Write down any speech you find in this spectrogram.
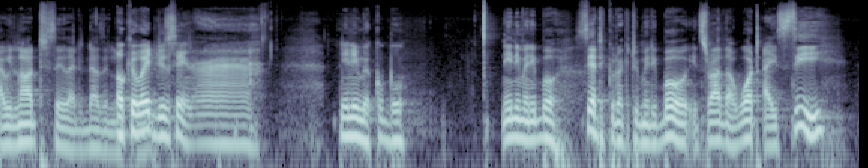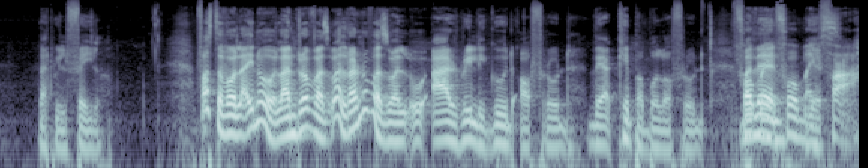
I will not say that it doesn't look okay why do you say ah, nini imekubu? Nini menibo si ati kuna kitu menibo it's rather what i see that will fail. First of all i know land rovers well land rovers well, are really good off-road. They are capable off-road. Four But by then- four by yes. far.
